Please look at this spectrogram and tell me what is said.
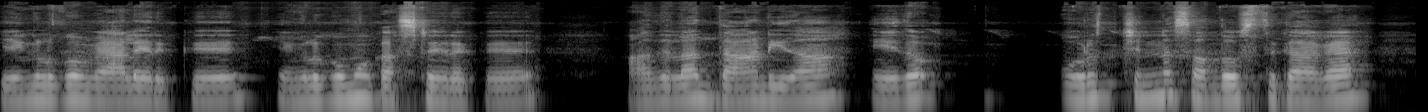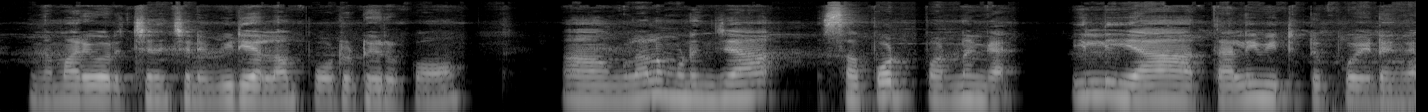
எங்களுக்கும் வேலை இருக்குது எங்களுக்கும் கஷ்டம் இருக்குது அதெல்லாம் தாண்டி தான் ஏதோ ஒரு சின்ன சந்தோஷத்துக்காக இந்த மாதிரி ஒரு சின்ன சின்ன வீடியோலாம் போட்டுட்டு இருக்கோம். உங்களால் முடிஞ்சால் சப்போர்ட் பண்ணுங்க. இல்லையா? தள்ளி விட்டுட்டு போயிடுங்க.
